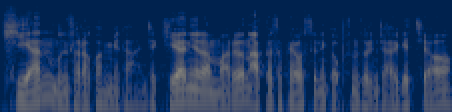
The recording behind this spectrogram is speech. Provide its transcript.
기한 문서라고 합니다. 이제 기한이란 말은 앞에서 배웠으니까 무슨 소리인지 알겠죠.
